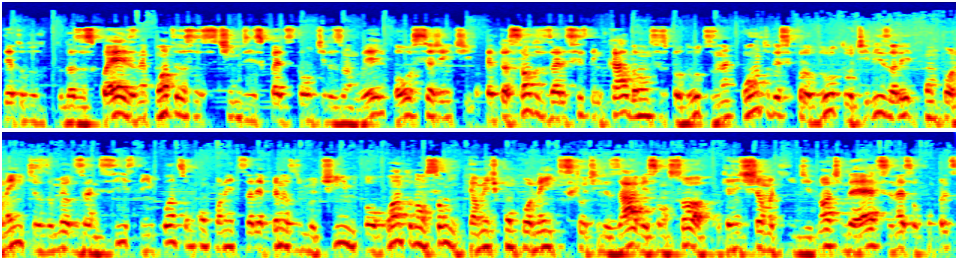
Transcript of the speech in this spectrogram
dentro do, das squads, né? Quantos desses times e squads estão utilizando ele, ou se a gente a penetração do design system em cada um desses produtos, né? Quanto desse produto utiliza ali componentes do meu design system, e quantos são componentes ali apenas do meu time, ou quanto não são realmente componentes que utilizáveis, são só o que a gente chama aqui de not in DS, né? São componentes,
